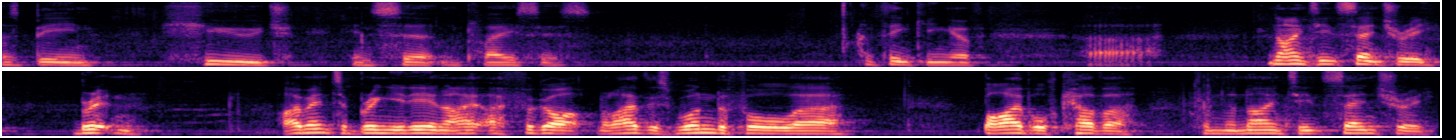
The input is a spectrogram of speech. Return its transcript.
has been huge in certain places. I'm thinking of uh, 19th century Britain I meant to bring it in, I, I forgot, but I have this wonderful uh, Bible cover from the 19th century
